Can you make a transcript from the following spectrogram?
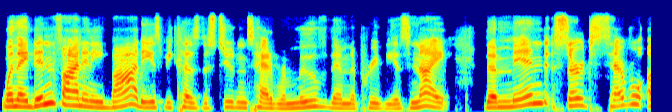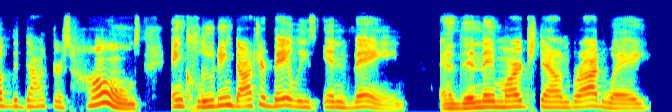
When they didn't find any bodies because the students had removed them the previous night, the men searched several of the doctor's homes, including Dr. Bayley's, in vain and then they marched down Broadway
